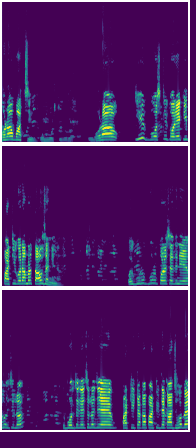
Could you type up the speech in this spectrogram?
ওরাও মারছে। ওরা? কি গোষ্ঠী করে কি পার্টি করে আমরা তাও জানি না। ওই গ্রুপ গ্রুপ করে সেদিন এ হয়েছিল। তো বলতে গেছিল যে পার্টি টাকা পার্টিতে কাজ হবে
